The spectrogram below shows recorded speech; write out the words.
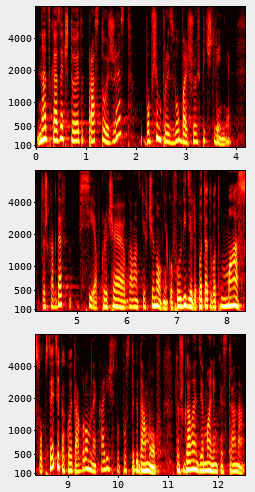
Надо сказать, что этот простой жест в общем, произвел большое впечатление. Потому что когда все, включая голландских чиновников, увидели вот эту вот массу, представляете, какое-то огромное количество пустых домов, потому что Голландия маленькая страна,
